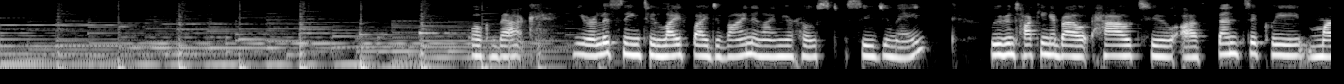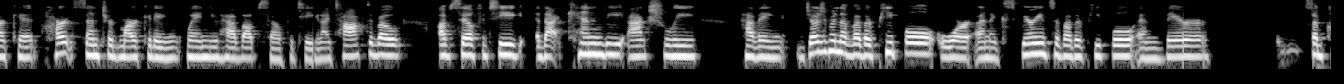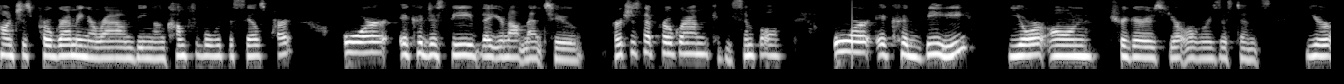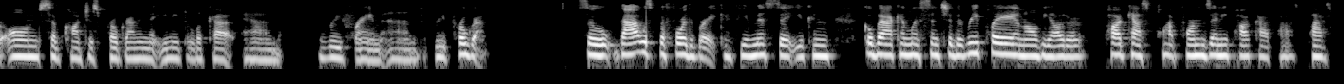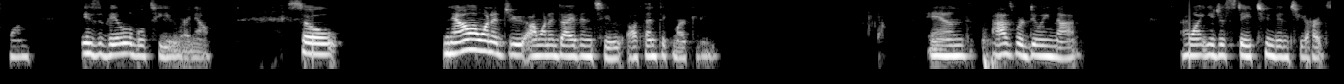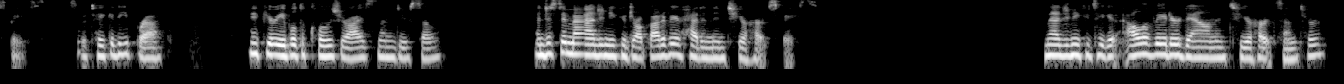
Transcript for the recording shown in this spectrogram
Welcome back. You're listening to Life by Divine, and I'm your host, Sue Dumais. We've been talking about how to authentically market heart centered marketing when you have upsell fatigue. And I talked about upsell fatigue that can be actually having judgment of other people or an experience of other people and their subconscious programming around being uncomfortable with the sales part. Or it could just be that you're not meant to purchase that program. It could be simple or it could be your own triggers, your own resistance, your own subconscious programming that you need to look at and reframe and reprogram. So that was before the break. If you missed it, you can go back and listen to the replay and all the other podcast platforms. Any podcast platform is available to you right now. So now I want to do, I want to dive into authentic marketing. And as we're doing that, I want you to stay tuned into your heart space. So take a deep breath. If you're able to close your eyes, then do so. And just imagine you can drop out of your head and into your heart space. Imagine you can take an elevator down into your heart center.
